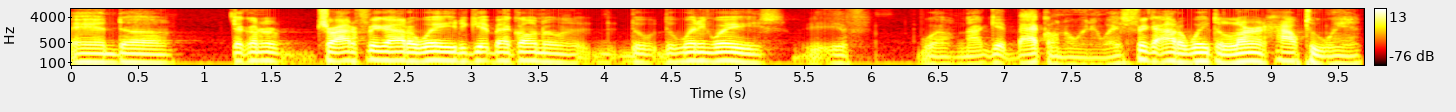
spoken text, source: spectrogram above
and uh, they're going to try to figure out a way to get back on the, the, the winning ways. If well, not get back on the winning ways, figure out a way to learn how to win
